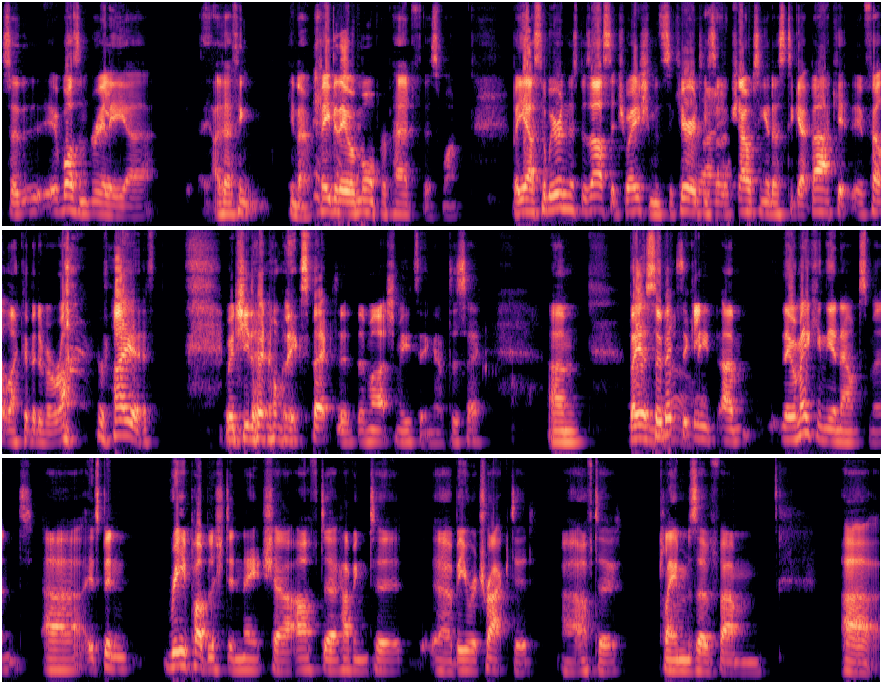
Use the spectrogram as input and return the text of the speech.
So it wasn't really uh, I think you know maybe they were more prepared for this one. But yeah, so we were in this bizarre situation with security right. sort of shouting at us to get back. It, it felt like a bit of a riot, which you don't normally expect at the March meeting, I have to say. Um, but yeah, so basically, um, they were making the announcement. Uh, it's been republished in Nature after having to uh, be retracted uh, after claims of. Um, uh,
